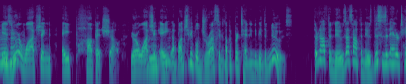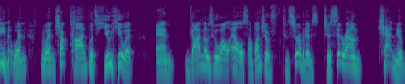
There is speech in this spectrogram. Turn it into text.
mm-hmm. is you are watching a puppet show. You're watching mm-hmm. a, a bunch of people dressing up and pretending to be the news. They're not the news. That's not the news. This is an entertainment. When when Chuck Todd puts Hugh Hewitt and God knows who all else, a bunch of conservatives to sit around chatting, you know,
